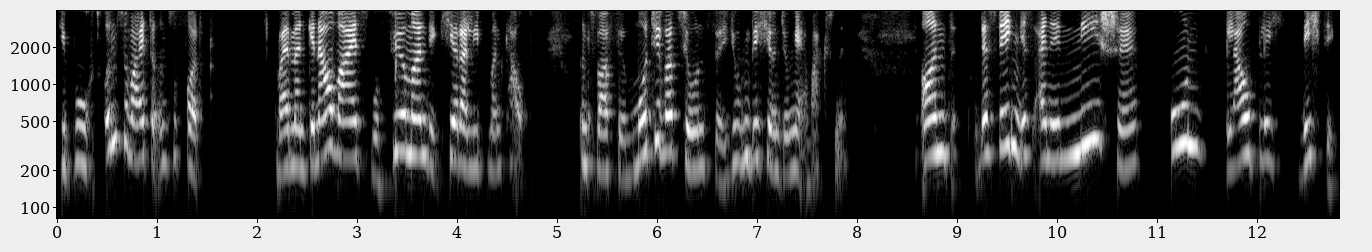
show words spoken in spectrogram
gebucht und so weiter und so fort weil man genau weiß, wofür man die Kira Liebmann kauft. Und zwar für Motivation für Jugendliche und junge Erwachsene. Und deswegen ist eine Nische unglaublich wichtig.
